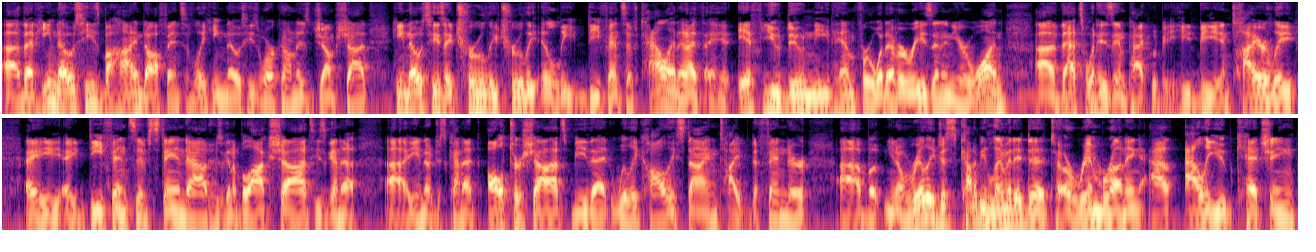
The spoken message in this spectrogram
uh, that he knows he's behind offensively. He knows he's working on his jump shot. He knows he's a truly, truly elite defensive talent. And I think if you do need him for whatever reason in year one, uh, that's what his impact would be. He'd be entirely a, a defensive standout who's going to block shots. He's going to, uh, you know, just kind of alter shots, be that Willie Cauley Stein type defender, uh, but, you know, really just kind of be limited to, to a rim running, alley oop catching,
